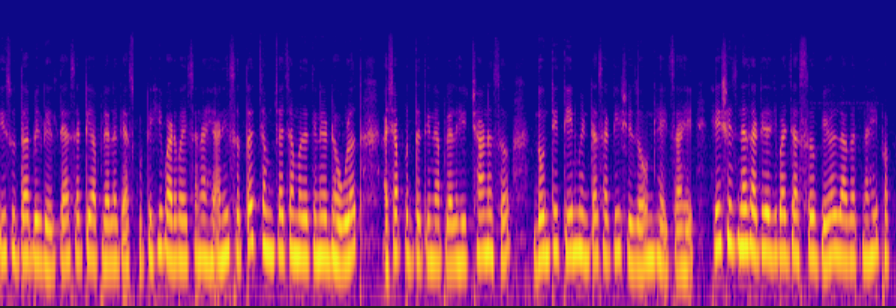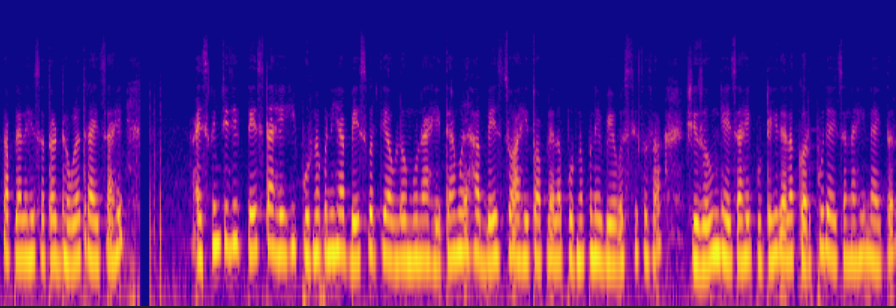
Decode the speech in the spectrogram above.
तीसुद्धा बिघडेल. त्यासाठी आपल्याला गॅस कुठेही वाढवायचा नाही आणि सतत चमच्याच्या मदतीने ढवळत अशा पद्धतीने आपल्याला हे छान असं दोन ते तीन मिनटासाठी शिजवून घ्यायचं आहे. हे शिजण्यासाठी अजिबात जास्त वेळ लागत नाही. फक्त आपल्याला हे सतत ढवळत राहायचं आहे. आईस्क्रीमची जी टेस्ट आहे ही पूर्णपणे ह्या बेसवरती अवलंबून आहे. त्यामुळे हा बेस जो आहे तो आपल्याला पूर्णपणे व्यवस्थित असा शिजवून घ्यायचा आहे. कुठेही त्याला करपू द्यायचं नाही नाहीतर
